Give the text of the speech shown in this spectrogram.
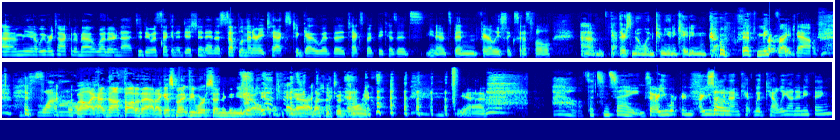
um, you know, we were talking about whether or not to do a second edition and a supplementary text to go with the textbook because it's, you know, it's been fairly successful. Um, yeah, there's no one communicating with me right now. wow. Well, I had not thought of that. I guess it might be worth sending an email. yeah, that's a good point. yeah. Wow, that's insane. So, are you working? Are you so, working on with Kelly on anything?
